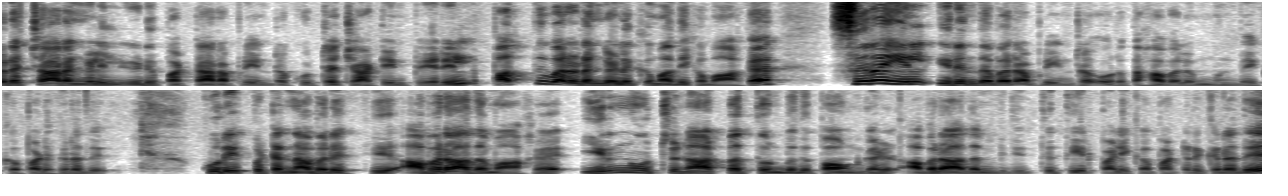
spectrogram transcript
பிரச்சாரங்களில் ஈடுபட்டார் அப்படின்ற குற்றச்சாட்டின் பேரில் பத்து வருடங்களுக்கும் அதிகமாக சிறையில் இருந்தவர் அப்படின்ற ஒரு தகவலும் முன்வைக்கப்படுகிறது. குறிப்பிட்ட நபருக்கு அபராதமாக இருநூற்று நாற்பத்தி ஒன்பது பவுன்கள் அபராதம் விதித்து தீர்ப்பளிக்கப்பட்டிருக்கிறது.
